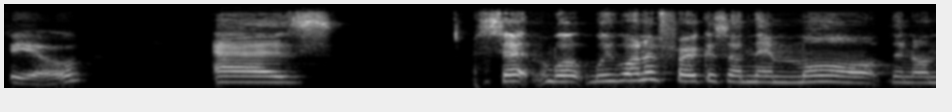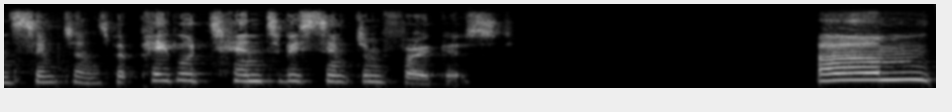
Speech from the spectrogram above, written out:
feel as certain well we want to focus on them more than on symptoms but people tend to be symptom focused um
